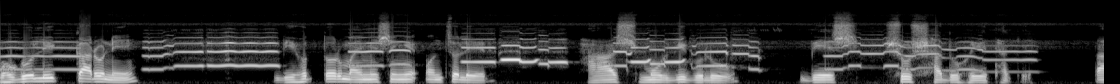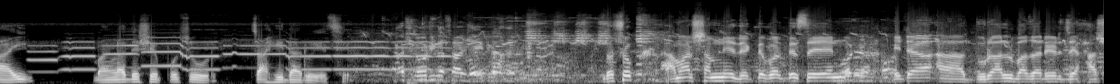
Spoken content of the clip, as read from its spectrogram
ভৌগোলিক কারণে বৃহত্তর ময়মনসিংহ অঞ্চলের হাঁস মুরগিগুলো বেশ সুস্বাদু হয়ে থাকে। তাই বাংলাদেশে প্রচুর চাহিদা রয়েছে। দর্শক, আমার সামনে দেখতে পারতেছেন এটা দুরাল বাজারের যে হাঁস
